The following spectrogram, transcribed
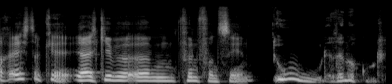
Ach echt? Okay. Ja, ich gebe ähm, fünf von zehn. Uh, das ist ja noch gut.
